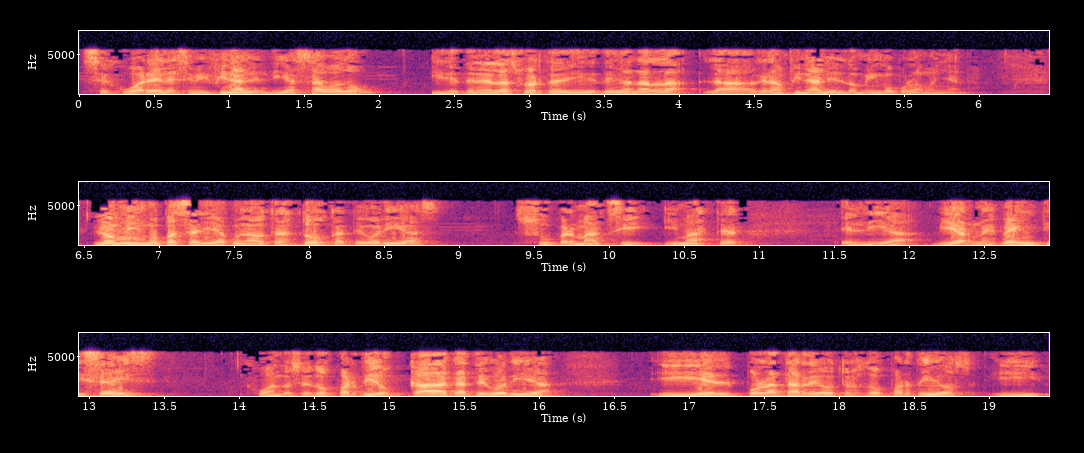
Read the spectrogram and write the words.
se jugaría la semifinal el día sábado y de tener la suerte de ganarla, la gran final el domingo por la mañana. Lo mismo pasaría con las otras dos categorías, Super Maxi y Master, el día viernes 26, jugándose dos partidos cada categoría, y el por la tarde otros dos partidos, y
